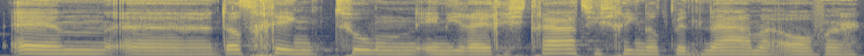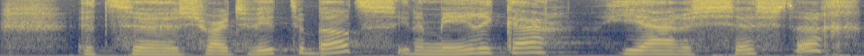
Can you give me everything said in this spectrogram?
En uh, dat ging toen in die registraties ging dat met name over het uh, zwart-wit debat in Amerika, jaren 60.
